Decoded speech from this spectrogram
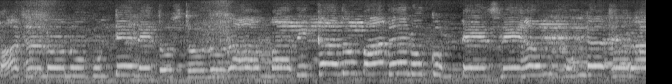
బాధలోను ఉంటేనే దోస్తులు రా కాదు బాధను కుంటే స్నేహం ఉండదురా.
